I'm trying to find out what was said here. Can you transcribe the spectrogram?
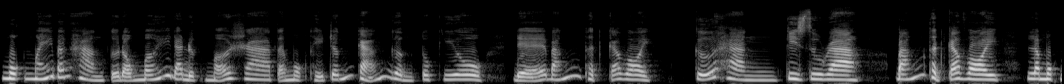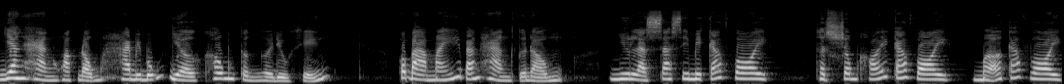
Một máy bán hàng tự động mới đã được mở ra tại một thị trấn cảng gần Tokyo để bán thịt cá voi. Cửa hàng Kizura bán thịt cá voi là một gian hàng hoạt động 24 giờ không cần người điều khiển. Có ba máy bán hàng tự động như là sashimi cá voi, thịt sông khói cá voi, mỡ cá voi,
